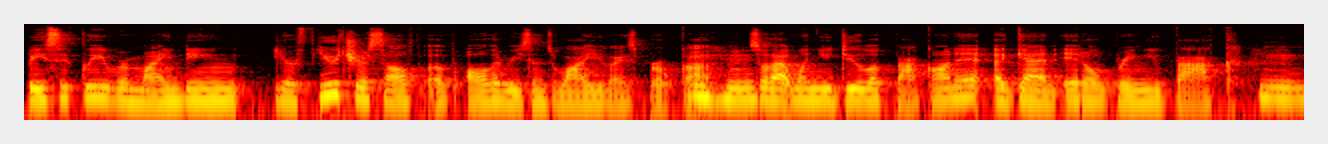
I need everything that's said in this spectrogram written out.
basically reminding your future self of all the reasons why you guys broke up, Mm-hmm. so that when you do look back on it, again, it'll bring you back Mm.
